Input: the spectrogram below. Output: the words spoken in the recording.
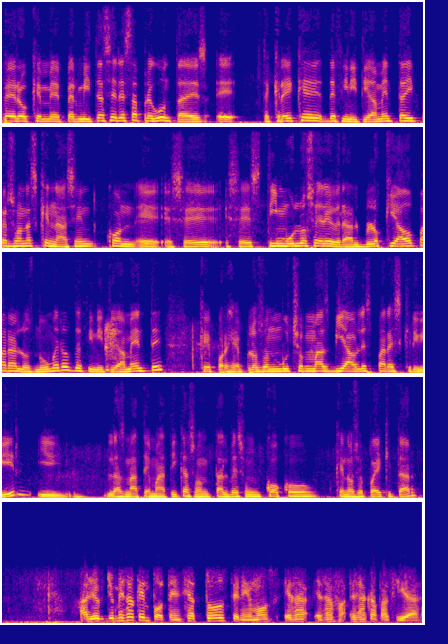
pero que me permite hacer esta pregunta. Es, eh, ¿Usted cree que definitivamente hay personas que nacen con eh, ese, ese estímulo cerebral bloqueado para los números, definitivamente, que por ejemplo son mucho más viables para escribir y las matemáticas son tal vez un coco que no se puede quitar? Ah, yo, yo pienso que en potencia todos tenemos esa, esa, esa capacidad.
